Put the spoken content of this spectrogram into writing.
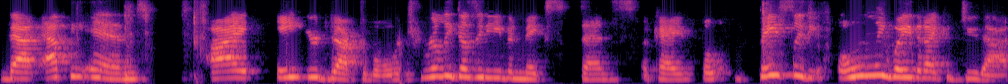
that at the end, I ate your deductible, which really doesn't even make sense. Okay. But basically, the only way that I could do that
